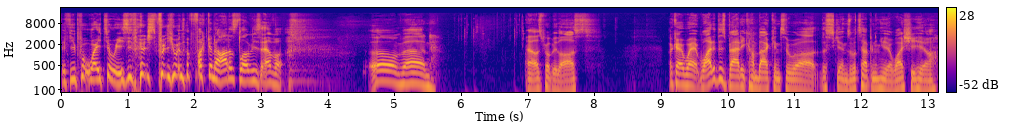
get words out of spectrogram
If you put way too easy, they just put you in the fucking hardest lobbies ever. Oh man. That was probably last. Okay, wait. Why did this baddie come back into uh, the skins? What's happening here? Why is she here?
